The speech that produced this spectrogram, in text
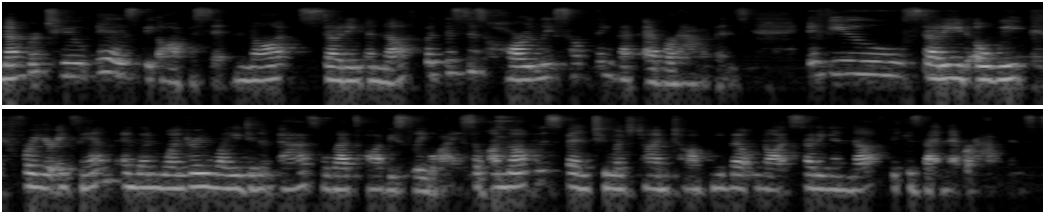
Number two is the opposite not studying enough but this is hardly something that ever happens if you studied a week for your exam and then wondering why you didn't pass, well, that's obviously why. So I'm not going to spend too much time talking about not studying enough because that never happens.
